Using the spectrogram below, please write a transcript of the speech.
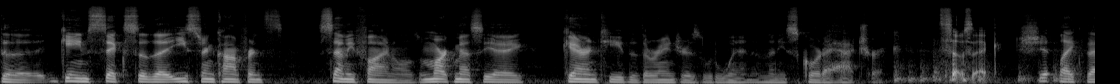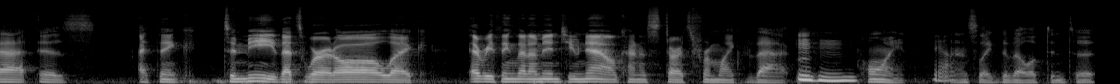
the game 6 of the Eastern Conference semifinals. Mark Messier guaranteed that the Rangers would win and then he scored a hat trick. So sick. Shit like that is I think to me that's where it all like everything that I'm into now kind of starts from like that point. Yeah. And it's like developed into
